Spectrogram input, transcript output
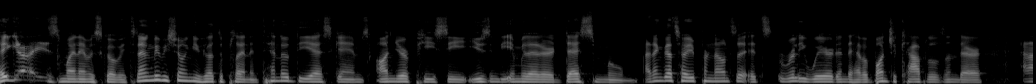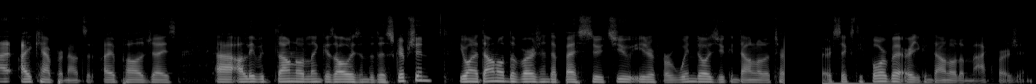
Hey guys, my name is Scoby. Today I'm going to be showing you how to play Nintendo DS games on your PC using the emulator DeSmuME. I think that's how you pronounce it. It's really weird and they have a bunch of capitals in there and I, I can't pronounce it. I apologize. Uh, I'll leave a download link as always in the description. You want to download the version that best suits you. Either for Windows, you can download a or 64-bit or you can download a Mac version.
